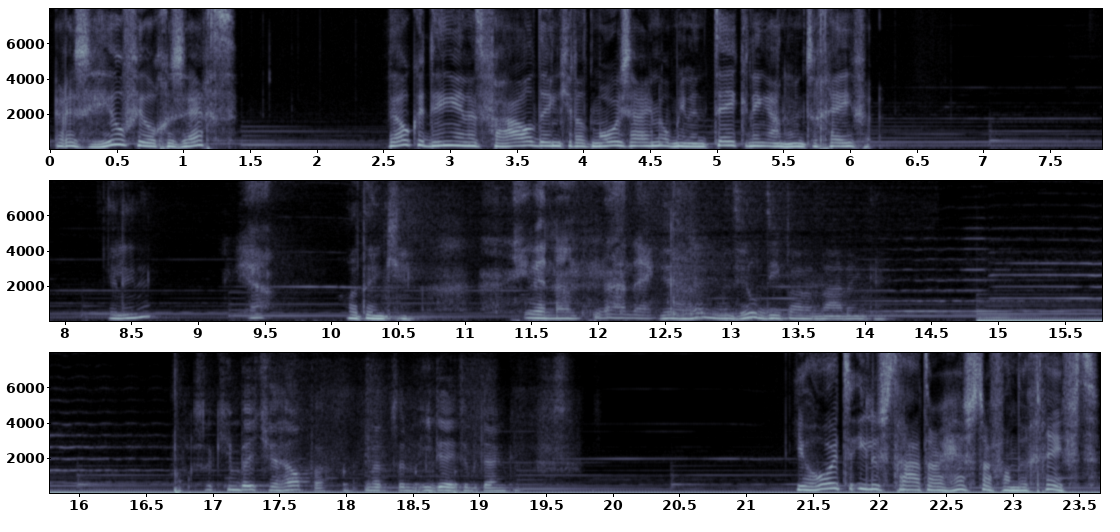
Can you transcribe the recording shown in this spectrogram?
Er is heel veel gezegd. Welke dingen in het verhaal denk je dat mooi zijn om in een tekening aan hun te geven? Eline, Ja, wat denk je? ik ben aan het nadenken. Ja, je bent heel diep aan het nadenken. Zal ik je een beetje helpen met een idee te bedenken? Je hoort illustrator Hester van de Gift.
